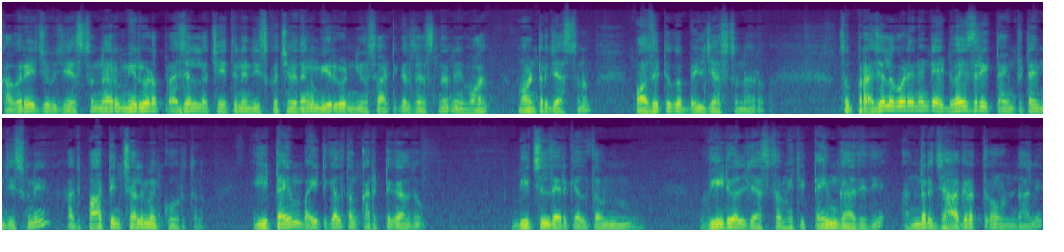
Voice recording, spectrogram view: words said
కవరేజ్ చేస్తున్నారు. మీరు కూడా ప్రజల్లో చైతన్యం తీసుకొచ్చే విధంగా మీరు కూడా న్యూస్ ఆర్టికల్స్ చేస్తున్నారు. నేను మానిటర్ చేస్తున్నాం. పాజిటివ్గా బిల్డ్ చేస్తున్నారు. సో ప్రజలు కూడా ఏంటంటే అడ్వైజరీ టైం టు టైం తీసుకుని అది పాటించాలని మేము కోరుతున్నాం. ఈ టైం బయటికి వెళ్తాం కరెక్ట్ కాదు. బీచ్ల దగ్గరికి వెళ్తాం వీడియోలు చేస్తాం. ఇది టైం కాదు ఇది. అందరు జాగ్రత్తగా ఉండాలి.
